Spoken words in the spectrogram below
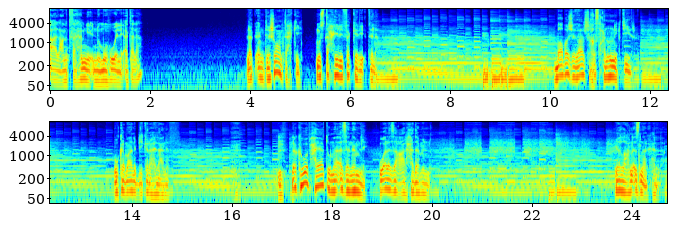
قال عم تفهمني إنه مو هو اللي قتلها؟ لك أنت شو عم تحكي؟ مستحيل يفكر يقتلها. بابا جلال شخص حنون كتير. وكمان بيكره العنف. لك هو بحياته ما أذى نملة ولا زعل حدا منه. يلا عن إذنك هلأ.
